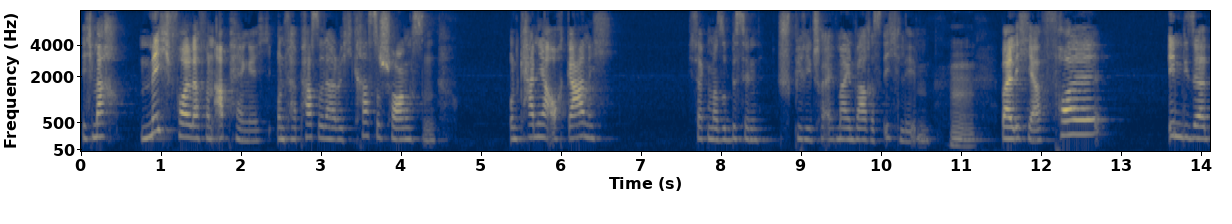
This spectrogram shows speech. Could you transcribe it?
Ich mache mich voll davon abhängig und verpasse dadurch krasse Chancen und kann ja auch gar nicht, ich sag mal so ein bisschen spirituell mein wahres Ich leben. Hm. Weil ich ja voll in dieser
